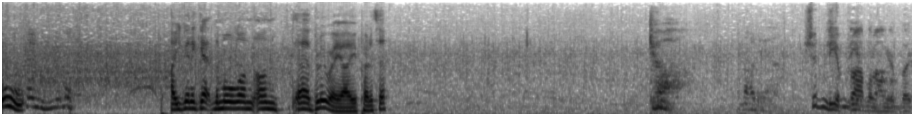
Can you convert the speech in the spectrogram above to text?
Oh, are you going to get them all on on uh, Blu-ray? Are you Predator? God. Shouldn't be a problem here, but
